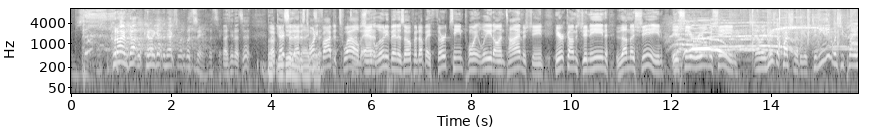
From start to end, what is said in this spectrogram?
I'm just saying. could I have got? Can I get the next one? Let's see. Let's see. I think that's it. But okay, so that is didn't, 25 to 12, to and. Looney Bin has opened up a 13 point lead on Time Machine. Here comes Janine the Machine. Is she a real machine? Now, but here's the question, though, because Janine, when she played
